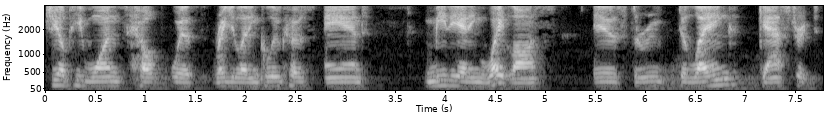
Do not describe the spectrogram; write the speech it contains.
GLP-1s help with regulating glucose and mediating weight loss is through delaying gastric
